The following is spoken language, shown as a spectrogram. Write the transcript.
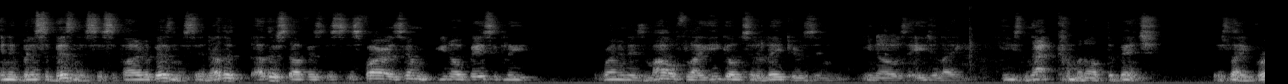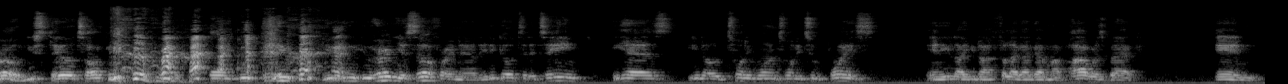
and it, but it's a business. It's a part of the business. And other other stuff is, is as far as him, you know, basically running his mouth like he go to the Lakers and you know his agent like he's not coming off the bench. It's like, bro, you still talking? like, you, you, you, you hurting yourself right now. Did he go to the team? He has, you know, 21, 22 points, and he like, you know, I feel like I got my powers back. And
